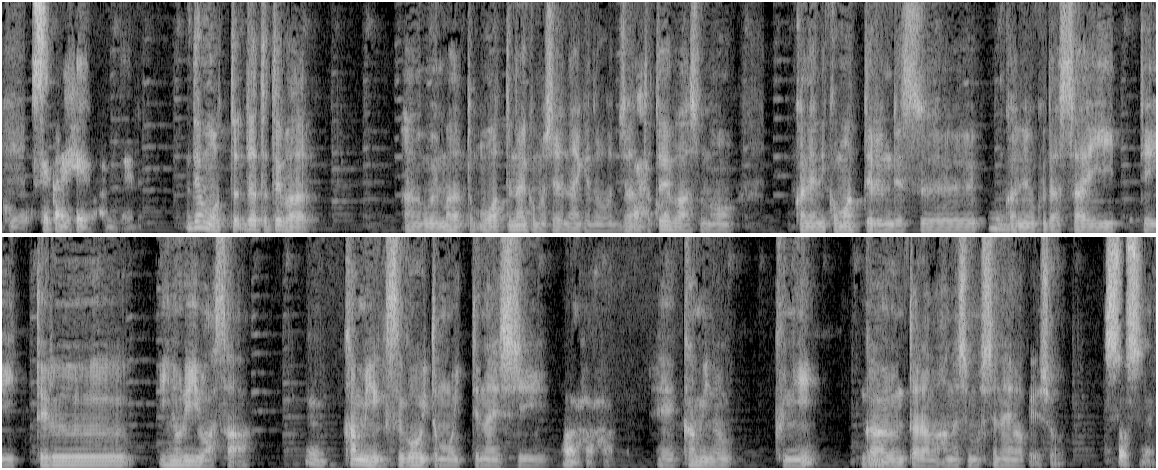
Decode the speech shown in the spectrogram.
こう、世界平和みたいな。でも、たじゃあ例えば、あのごめん、まだと終わってないかもしれないけど、じゃはいあ例えば、その、お金に困ってるんです、うんお金をくださいって言ってる祈りはさ、うん。神すごいとも言ってないし、はいはいはい。えー神の国がうんうんたらの話もしてないわけでしょ。そうですね。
